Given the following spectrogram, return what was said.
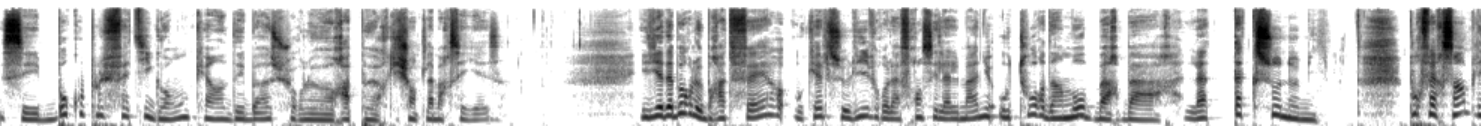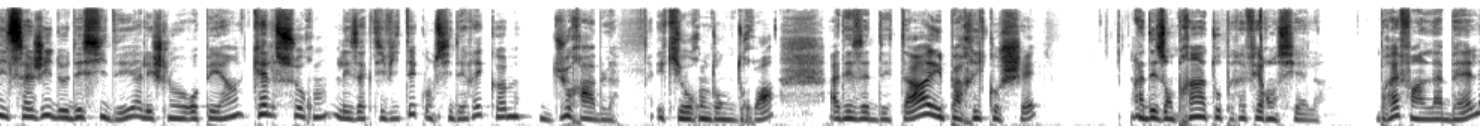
c'est beaucoup plus fatigant qu'un débat sur le rappeur qui chante la Marseillaise. Il y a d'abord le bras de fer auquel se livrent la France et l'Allemagne autour d'un mot barbare, la taxonomie. Pour faire simple, il s'agit de décider à l'échelon européen quelles seront les activités considérées comme durables et qui auront donc droit à des aides d'État et par ricochet à des emprunts à taux préférentiels. Bref, un label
